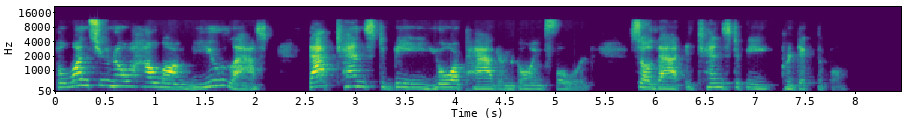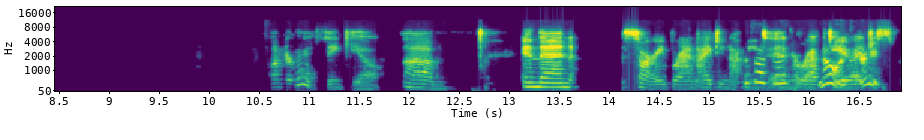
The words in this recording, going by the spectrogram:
but once you know how long you last, that tends to be your pattern going forward so that it tends to be predictable. Wonderful, thank you. Um, and then, sorry, Bren, I do not mean to okay. interrupt No, you. I just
